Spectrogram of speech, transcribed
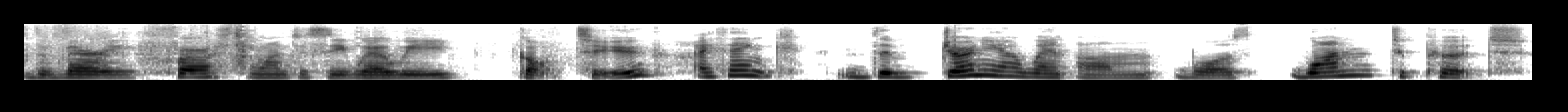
the very first one to see where we got to. I think the journey I went on was one to put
